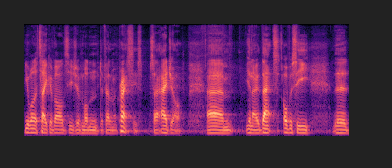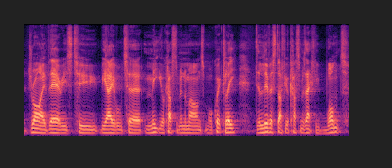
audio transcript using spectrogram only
you want to take advantage of modern development practices, so agile. Um, you know, that's obviously the drive there is to be able to meet your customer demands more quickly, deliver stuff your customers actually want.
